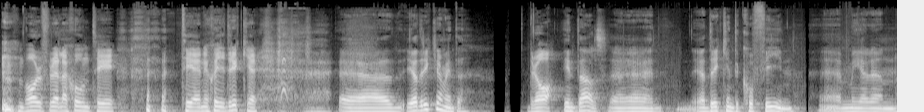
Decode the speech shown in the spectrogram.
Vad har du för relation till, till energidrycker? Eh, jag dricker dem inte. Bra. Inte alls. Eh, jag dricker inte koffein eh, mer än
